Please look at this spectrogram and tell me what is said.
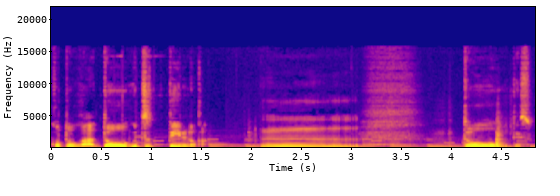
ことがどう映っているのか。うーん。どうです？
